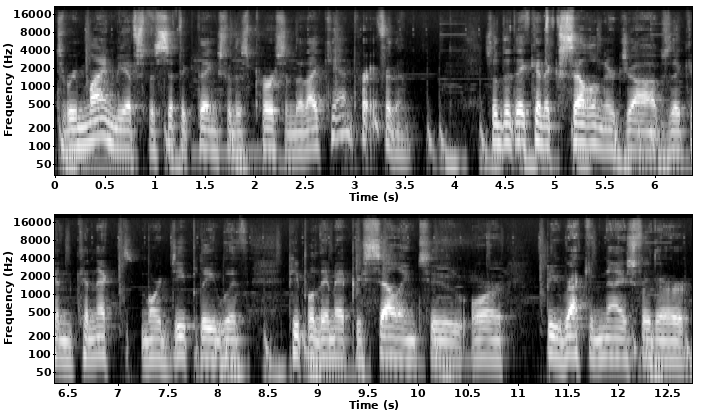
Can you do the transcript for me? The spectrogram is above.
to remind me of specific things for this person that I can pray for them so that they can excel in their jobs, they can connect more deeply with people they might be selling to, or be recognized for their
